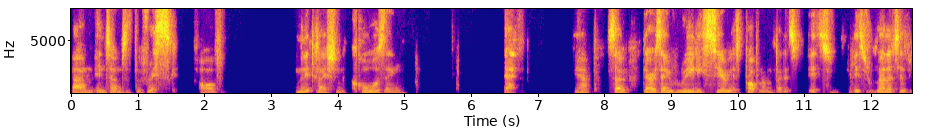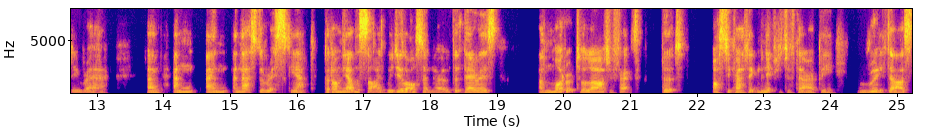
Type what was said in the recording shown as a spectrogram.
um, in terms of the risk of manipulation causing death. Yeah. So there is a really serious problem, but it's it's it's relatively rare. Um, and and and that's the risk, yeah. But on the other side, we do also know that there is a moderate to a large effect that osteopathic manipulative therapy really does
